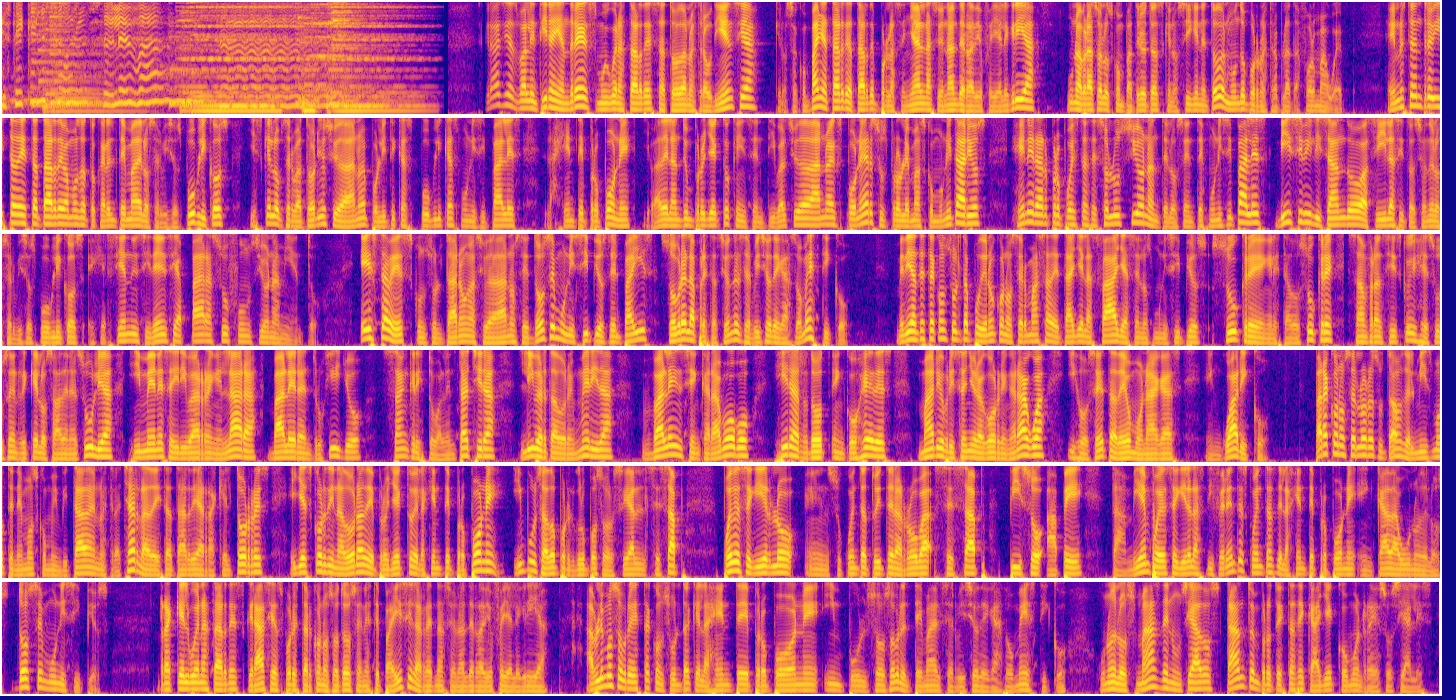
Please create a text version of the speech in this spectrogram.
desde que el sol se levanta. Gracias Valentina y Andrés, muy buenas tardes a toda nuestra audiencia que nos acompaña tarde a tarde por la señal nacional de Radio Fe y Alegría. Un abrazo a los compatriotas que nos siguen en todo el mundo por nuestra plataforma web. En nuestra entrevista de esta tarde vamos a tocar el tema de los servicios públicos, y es que el Observatorio Ciudadano de Políticas Públicas Municipales, la gente propone, lleva adelante un proyecto que incentiva al ciudadano a exponer sus problemas comunitarios, generar propuestas de solución ante los entes municipales, visibilizando así la situación de los servicios públicos, ejerciendo incidencia para su funcionamiento. Esta vez consultaron a ciudadanos de 12 municipios del país sobre la prestación del servicio de gas doméstico. Mediante esta consulta pudieron conocer más a detalle las fallas en los municipios Sucre en el estado Sucre, San Francisco y Jesús Enrique Lozada en el Zulia, Jiménez e Iribarren en Lara, Valera en Trujillo, San Cristóbal en Táchira, Libertador en Mérida, Valencia en Carabobo, Girardot en Cojedes, Mario Briceño Aragorri en Aragua y José Tadeo Monagas en Guárico. Para conocer los resultados del mismo tenemos como invitada en nuestra charla de esta tarde a Raquel Torres. Ella es coordinadora de proyecto de la gente propone, impulsado por el grupo social CESAP. Puede seguirlo en su cuenta Twitter arroba piso AP. También puede seguir a las diferentes cuentas de la gente propone en cada uno de los 12 municipios. Raquel, buenas tardes. Gracias por estar con nosotros en este país y la Red Nacional de Radio Fe y Alegría. Hablemos sobre esta consulta que la gente propone, impulsó sobre el tema del servicio de gas doméstico, uno de los más denunciados tanto en protestas de calle como en redes sociales.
